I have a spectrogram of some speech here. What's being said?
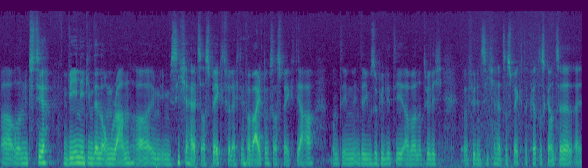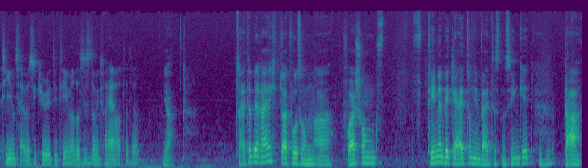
oder nützt dir wenig in der Long Run äh, im, im, Sicherheitsaspekt, vielleicht im. Verwaltungsaspekt ja und in, in der Usability, aber natürlich äh, für den Sicherheitsaspekt, da gehört das ganze IT- und Cybersecurity-Thema, das ist mhm. damit verheiratet. Ja. ja. Zweiter Bereich, dort wo es um äh, Forschung, Themenbegleitung im weitesten Sinn geht, mhm. da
